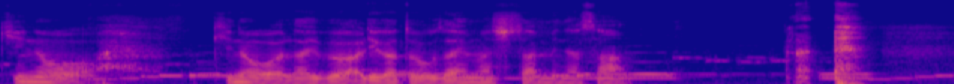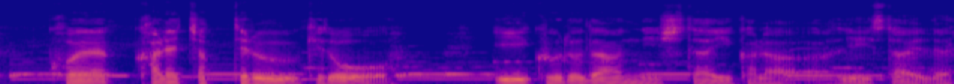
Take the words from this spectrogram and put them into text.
昨日昨日はライブありがとうございました皆さん声枯れちゃってるけどいいクールダウンにしたいからリスタイル。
